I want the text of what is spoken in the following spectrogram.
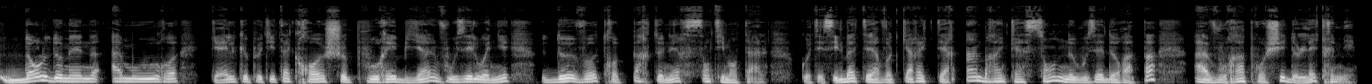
Dans le domaine amour, quelques petites accroches pourraient bien vous éloigner de votre partenaire sentimental. Côté célibataire, votre caractère imbricassant ne vous aidera pas à vous rapprocher de l'être aimé.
